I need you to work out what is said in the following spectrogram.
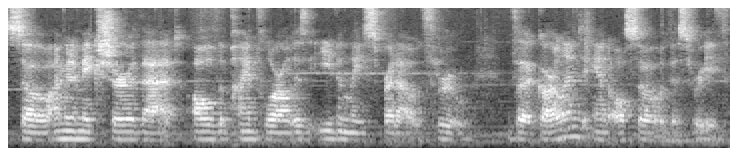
so I'm gonna make sure that all of the pine floral is evenly spread out through the garland and also this wreath.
